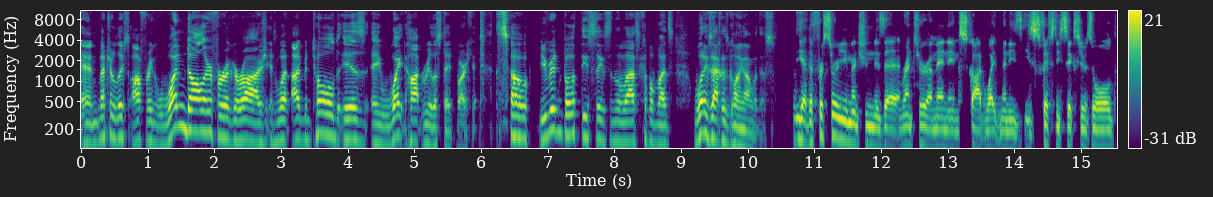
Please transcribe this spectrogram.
and Metrolinx offering $1 for a garage in what I've been told is a white hot real estate market. So, you've written both these things in the last couple months. What exactly is going on with this? Yeah, the first story you mentioned is a renter, a man named Scott Whiteman. He's, he's 56 years old.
